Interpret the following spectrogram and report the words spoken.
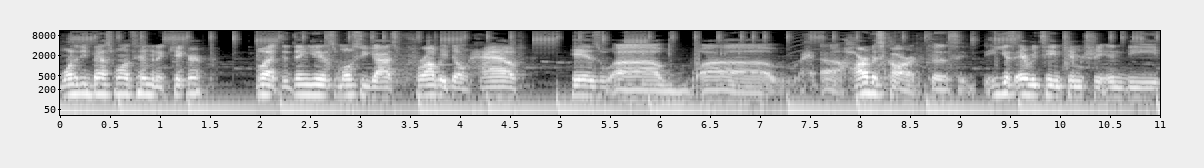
one of the best ones, him and a kicker. But the thing is, most of you guys probably don't have his uh, uh, uh, harvest card because he gets every team chemistry in the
